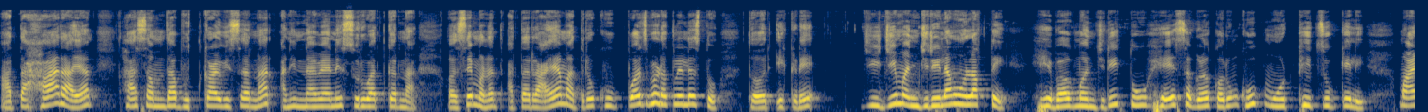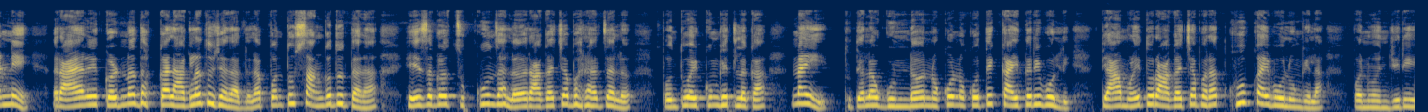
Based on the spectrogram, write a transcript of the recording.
आता हा राया हा समदा भूतकाळ विसरणार आणि नव्याने सुरुवात करणार. असे म्हणत आता राया मात्र खूपच भडकलेला असतो. तर इकडे जीजी मंजिरीला म्हणू लागते. हे बघ मंजिरी तू हे सगळं करून खूप मोठी चूक केली. मान्य रायाकडनं धक्का लागला तुझ्या दादाला पण तो सांगत होता ना हे सगळं चुकून झालं रागाच्या भरात झालं. पण तू ऐकून घेतलं का? नाही तू त्याला गुंड नको नको ते काहीतरी बोलली. त्यामुळे तो रागाच्या भरात खूप काही बोलून गेला. पण मंजिरी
